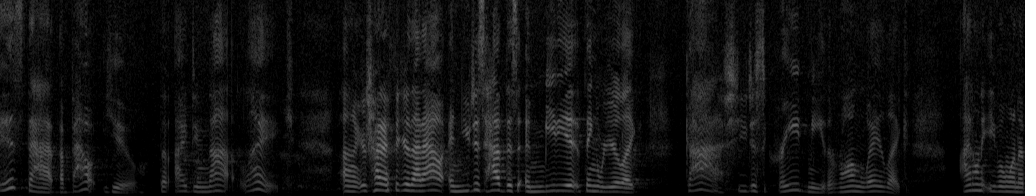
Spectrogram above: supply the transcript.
is that about you that I do not like? Uh, you're trying to figure that out, and you just have this immediate thing where you're like, gosh, you just grade me the wrong way. Like, I don't even want to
